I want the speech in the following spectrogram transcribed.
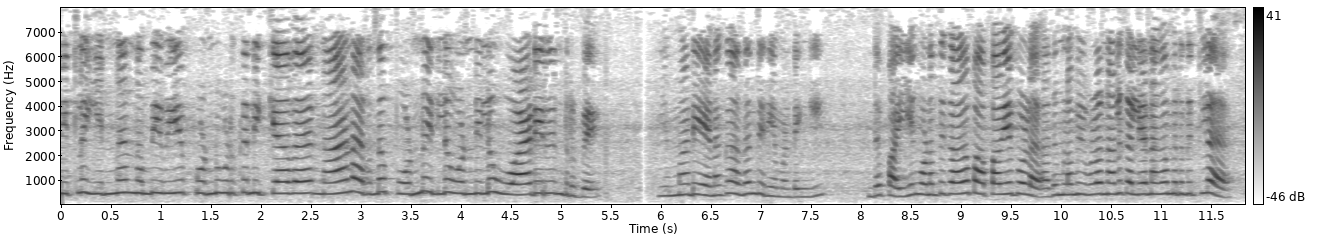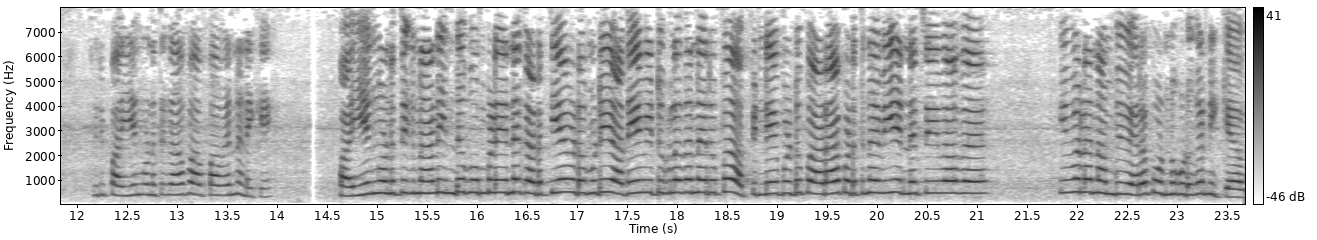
வீட்டில் என்ன நம்பி இவைய பொண்ணு கொடுக்க நிற்காத நானாக இருந்தால் பொண்ணு இல்லை ஒன்று இல்லை ஓடிருந்துருப்பேன் எம்மாடி எனக்கும் அதான் தெரிய மாட்டேங்கி. இந்த பையன் குணத்துக்காக பாப்பாவே போல. அதுவும் இல்லாமல் இவ்வளோ நாள் கல்யாணம் ஆகாம இருந்துட்டுல. சரி பையன் குணத்துக்காக பாப்பாவேன்னு நினைக்கேன். பையன் குணத்துக்குனால இந்த பொம்பளை என்ன கடத்தியா விட முடியும்? அதே வீட்டுக்குள்ளே தானே இருப்பா. பிள்ளைய போட்டு பாடா படுத்தினாவே என்ன செய்வாவே? நம்பி வேற பொண்ணு கொடுக்க நிற்காவ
